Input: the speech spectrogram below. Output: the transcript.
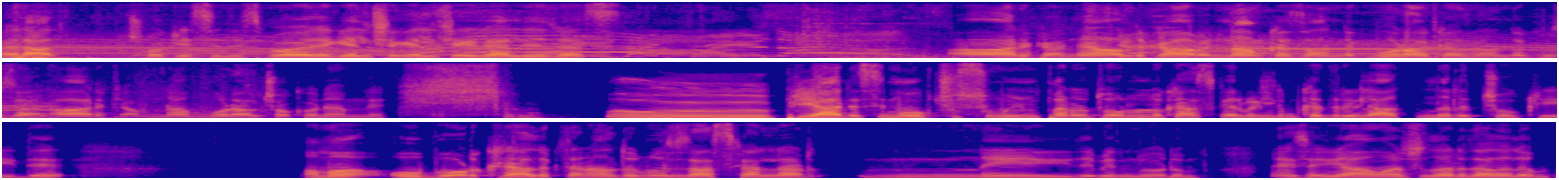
Helal. Çok iyisiniz. Böyle gelişe gelişe ilerleyeceğiz. Harika. Ne aldık abi? Nam kazandık, moral kazandık. Güzel, harika. Nam moral çok önemli. Uuu, piyadesi mi okçusu mu? İmparatorluk asker bildiğim kadarıyla atlıları çok iyiydi. Ama o Bor krallıktan aldığımız askerler neydi bilmiyorum. Neyse yağmacıları da alalım.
